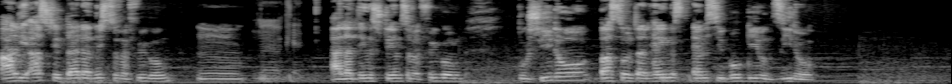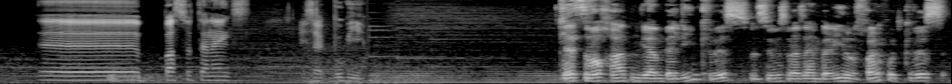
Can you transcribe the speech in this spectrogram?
Alias steht leider nicht zur Verfügung. Mm, Ja, okay. allerdings stehen zur Verfügung Bushido, Bass Sultan Hengst, MC Boogie und Sido. Äh, Bastard Hengst. Ich sag Boogie. Letzte Woche hatten wir ein Berlin-Quiz, beziehungsweise ein Berlin- und Frankfurt-Quiz.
